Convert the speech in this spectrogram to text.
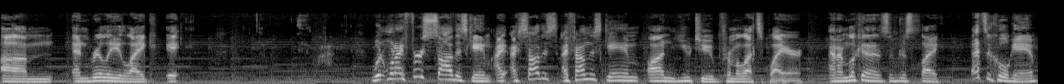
um and really like it when, when I first saw this game, I, I saw this. I found this game on YouTube from a Let's Player, and I'm looking at this. I'm just like, "That's a cool game."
